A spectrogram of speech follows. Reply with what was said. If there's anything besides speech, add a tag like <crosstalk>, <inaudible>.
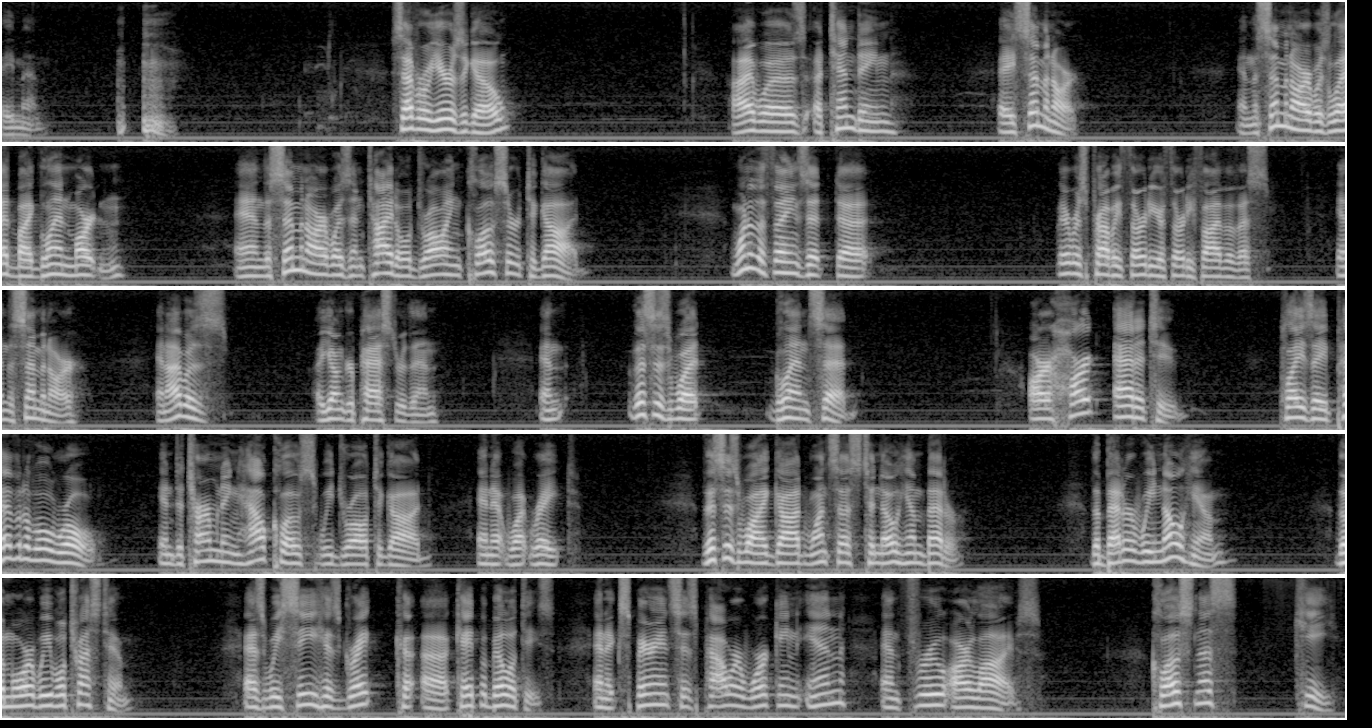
Amen. <clears throat> Several years ago, I was attending a seminar. And the seminar was led by Glenn Martin. And the seminar was entitled Drawing Closer to God. One of the things that uh, there was probably 30 or 35 of us in the seminar, and I was a younger pastor then. And this is what Glenn said Our heart attitude plays a pivotal role in determining how close we draw to God and at what rate. This is why God wants us to know Him better. The better we know Him, the more we will trust Him. As we see His great uh, capabilities and experience His power working in and through our lives. Closeness, key.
